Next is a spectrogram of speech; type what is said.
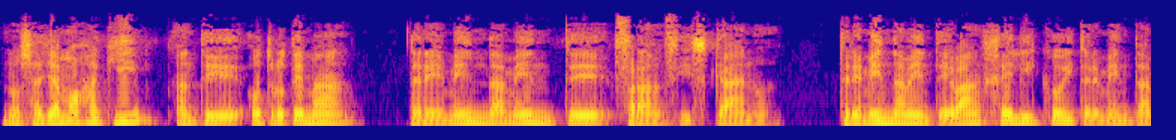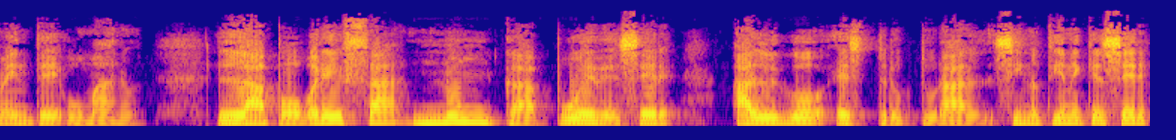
Nos hallamos aquí ante otro tema tremendamente franciscano, tremendamente evangélico y tremendamente humano. La pobreza nunca puede ser algo estructural, sino tiene que ser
